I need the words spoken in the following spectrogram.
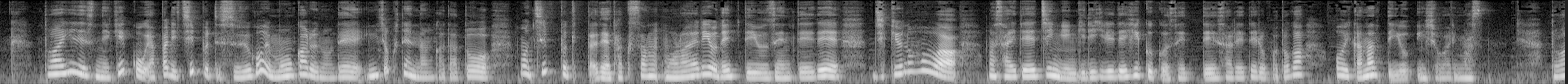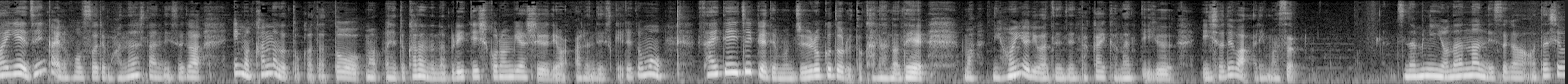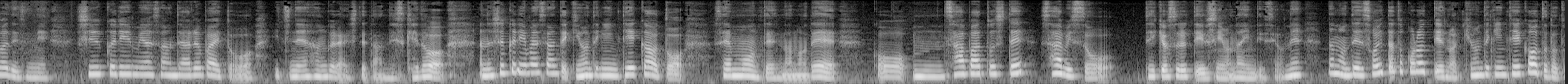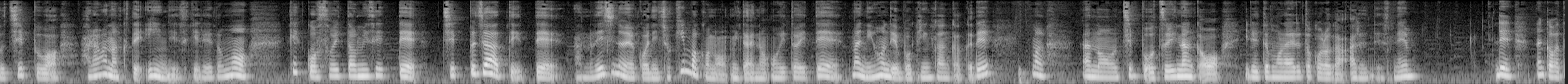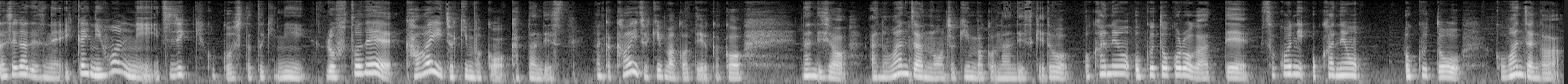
とはいえですね結構やっぱりチップってすごい儲かるので飲食店なんかだともうチップでたくさんもらえるよねっていう前提で時給の方は、ま最低賃金ギリギリで低く設定されてることが多いかなっていう印象はあります。とはいえ前回の放送でも話したんですが今カナダとかだと,、まあ、えー、とカナダのブリティッシュコロンビア州ではあるんですけれども最低時給でも16ドルとかなので、まあ、日本よりは全然高いかなっていう印象ではあります。ちなみに余談なんですが私はですねシュークリーム屋さんでアルバイトを1年半ぐらいしてたんですけどあのシュークリーム屋さんって基本的にテイクアウト専門店なのでこう、うん、サーバーとしてサービスを提供するっていうシーンはないんですよね。なのでそういったところっていうのは基本的にテイクアウトだとチップは払わなくていいんですけれども結構そういったお店ってチップジャーって言ってあのレジの横に貯金箱のみたいのを置いといて、まあ、日本でいう募金感覚で、まあ、あのチップお釣りなんかを入れてもらえるところがあるんですね。でなんか私がですね一回日本に一時帰国をした時にロフトで可愛い貯金箱を買ったんです。なんか可愛い貯金箱っていうかこう何でしょうあのワンちゃんの貯金箱なんですけどお金を置くところがあってそこにお金を置くとこうワンちゃんが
